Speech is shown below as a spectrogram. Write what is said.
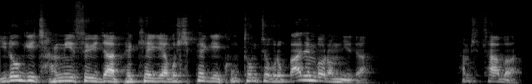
1호기 장미수이자 100회기하고 10회기 공통적으로 빠진 번호입니다. 34번.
